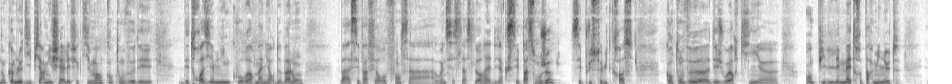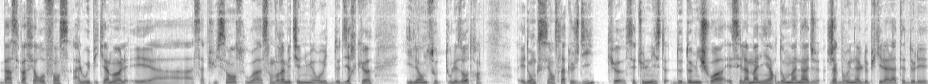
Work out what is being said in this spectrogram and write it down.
Donc comme le dit Pierre Michel, effectivement, quand on veut des, des troisième lignes coureurs manieurs de ballon, bah, c'est pas faire offense à Wenceslas Loret, dire que c'est pas son jeu, c'est plus celui de Cross. Quand on veut euh, des joueurs qui euh, empilent les mètres par minute, bah, c'est pas faire offense à Louis Picamol et à, sa puissance ou à son vrai métier numéro 8 de dire que il est en dessous de tous les autres. Et donc, c'est en cela que je dis que c'est une liste de demi-choix et c'est la manière dont manage Jacques Brunel depuis qu'il est à la tête de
